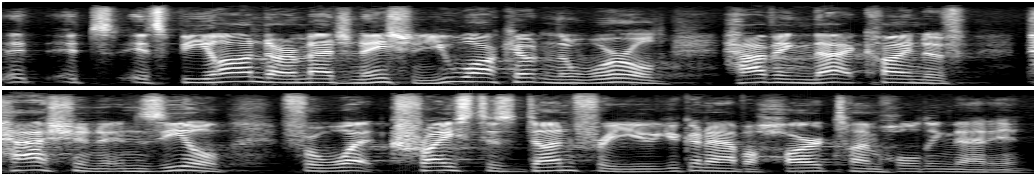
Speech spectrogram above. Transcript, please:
it, it's, it's beyond our imagination. You walk out in the world having that kind of passion and zeal for what Christ has done for you, you're going to have a hard time holding that in.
